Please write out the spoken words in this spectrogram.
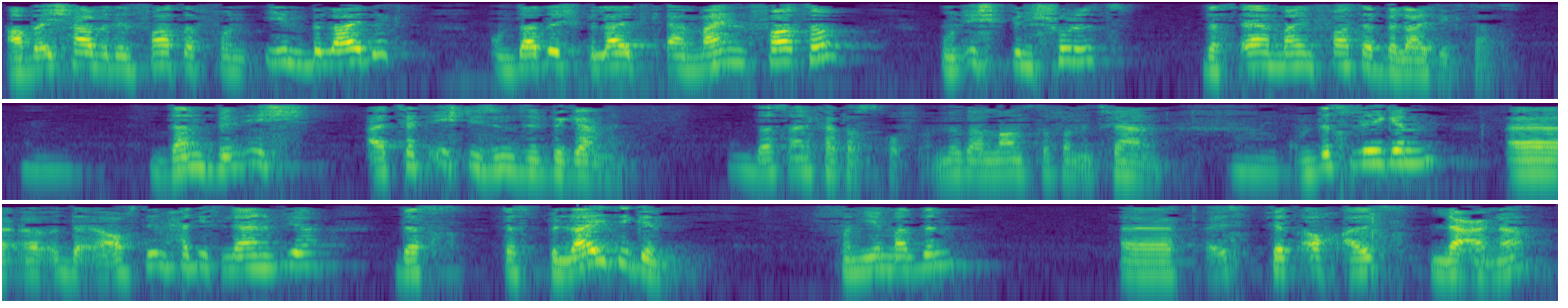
Aber ich habe den Vater von ihm beleidigt und dadurch beleidigt er meinen Vater und ich bin schuld, dass er meinen Vater beleidigt hat. Dann bin ich, als hätte ich die Sünde begangen. Das ist eine Katastrophe. Möge Allah uns davon entfernen. Und deswegen äh, aus dem Hadith lernen wir, dass das Beleidigen von jemandem äh, ist, wird auch als La'na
